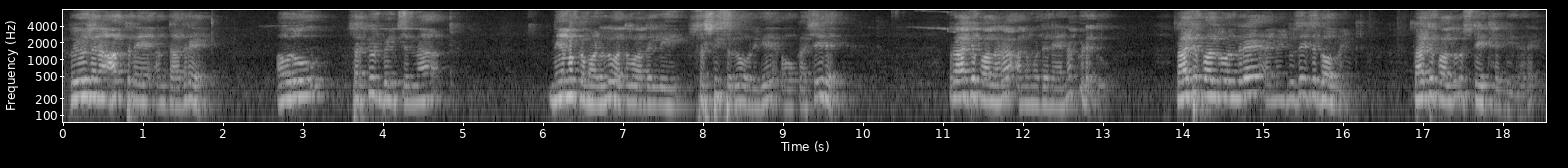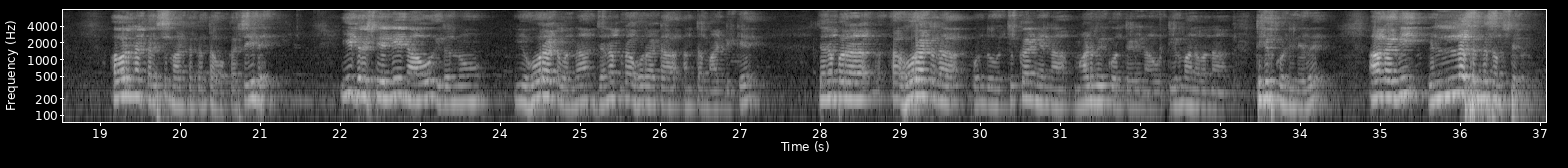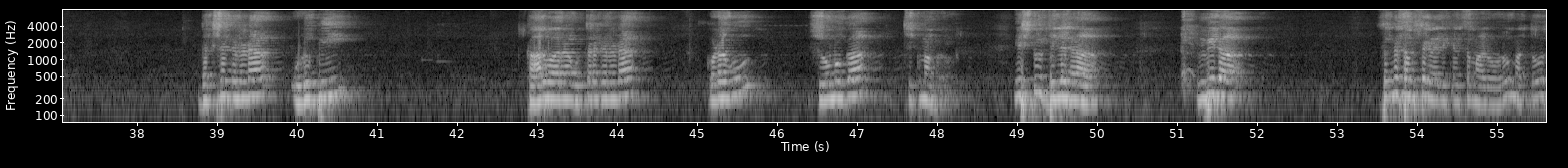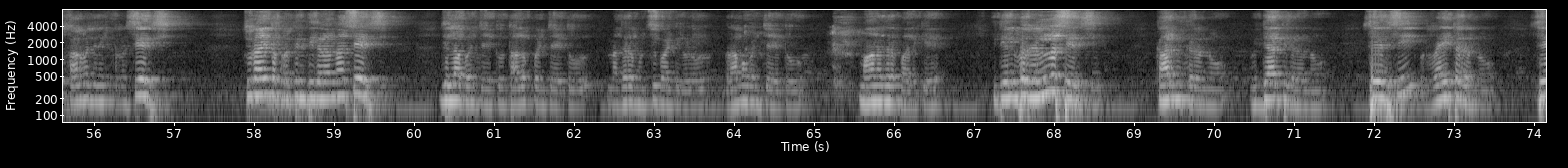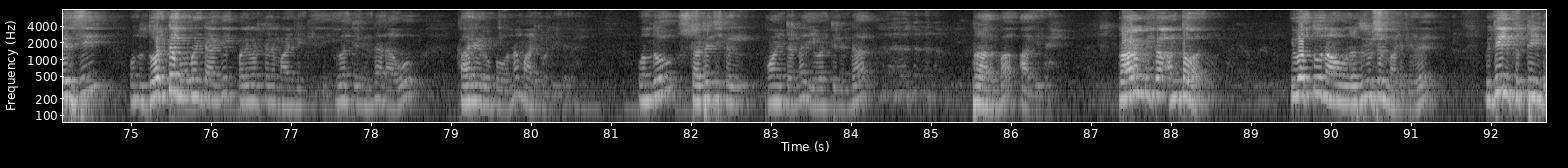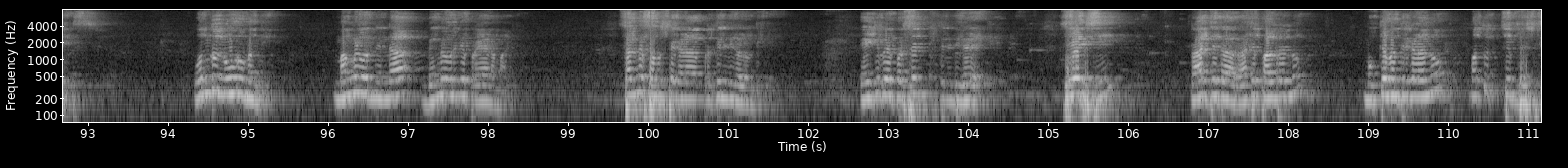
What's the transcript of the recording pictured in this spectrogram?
ಪ್ರಯೋಜನ ಆಗ್ತದೆ ಅಂತಾದರೆ ಅವರು ಸರ್ಕ್ಯೂಟ್ ಬೆಂಚನ್ನು ನೇಮಕ ಮಾಡಲು ಅಥವಾ ಅದರಲ್ಲಿ ಸೃಷ್ಟಿಸಲು ಅವರಿಗೆ ಅವಕಾಶ ಇದೆ. ರಾಜ್ಯಪಾಲರ ಅನುಮೋದನೆಯನ್ನು ಪಡೆದು. ರಾಜ್ಯಪಾಲರು ಅಂದರೆ I mean to say it's a government ರಾಜ್ಯಪಾಲರು ಸ್ಟೇಟ್ ಹೆಡ್ ಇದ್ದಾರೆ. ಅವರನ್ನು ಕರೆಸಿ ಮಾಡ್ತಕ್ಕಂಥ ಅವಕಾಶ ಇದೆ. ಈ ದೃಷ್ಟಿಯಲ್ಲಿ ನಾವು ಇದನ್ನು ಈ ಹೋರಾಟವನ್ನು ಜನಪರ ಹೋರಾಟ ಅಂತ ಮಾಡಲಿಕ್ಕೆ, ಜನಪರ ಹೋರಾಟದ ಒಂದು ಚುಕ್ಕಾಣಿಯನ್ನು ಮಾಡಬೇಕು ಅಂತೇಳಿ ನಾವು ತೀರ್ಮಾನವನ್ನು ತೆಗೆದುಕೊಂಡಿದ್ದೇವೆ. ಹಾಗಾಗಿ ಎಲ್ಲ ಸಂಘ ಸಂಸ್ಥೆಗಳು, ದಕ್ಷಿಣ ಕನ್ನಡ, ಉಡುಪಿ ಕಾರವಾರ ಉತ್ತರ ಕನ್ನಡ, ಕೊಡಗು, ಶಿವಮೊಗ್ಗ, ಚಿಕ್ಕಮಗಳೂರು, ಇಷ್ಟು ಜಿಲ್ಲೆಗಳ ವಿವಿಧ ಸಂಘ ಸಂಸ್ಥೆಗಳಲ್ಲಿ ಕೆಲಸ ಮಾಡುವವರು ಮತ್ತು ಸಾರ್ವಜನಿಕರನ್ನು ಸೇರಿಸಿ, ಚುನಾಯಿತ ಪ್ರತಿನಿಧಿಗಳನ್ನು ಸೇರಿಸಿ, ಜಿಲ್ಲಾ ಪಂಚಾಯಿತು, ತಾಲೂಕ್ ಪಂಚಾಯಿತು, ನಗರ ಮುನ್ಸಿಪಾಲ್ಟಿಗಳು, ಗ್ರಾಮ ಪಂಚಾಯಿತು, ಮಹಾನಗರ ಪಾಲಿಕೆ ಇದೆಲ್ಲವರೆಲ್ಲ ಸೇರಿಸಿ ಕಾರ್ಮಿಕರನ್ನು, ವಿದ್ಯಾರ್ಥಿಗಳನ್ನು ಸೇರಿಸಿ, ರೈತರನ್ನು ಸೇರಿಸಿ ಒಂದು ದೊಡ್ಡ ಮೂಮೆಂಟ್ ಆಗಿ ಪರಿವರ್ತನೆ ಮಾಡಲಿಕ್ಕೆ ಇವತ್ತಿನಿಂದ ನಾವು ಕಾರ್ಯರೂಪವನ್ನು ಮಾಡಿಕೊಂಡಿದ್ದೇವೆ. ಒಂದು ಸ್ಟ್ರಾಟಜಿಕಲ್ ಪಾಯಿಂಟನ್ನು ಇವತ್ತಿನಿಂದ ಪ್ರಾರಂಭ ಆಗಿದೆ. ಪ್ರಾರಂಭಿಕ ಹಂತವಾಗಿ ಇವತ್ತು ನಾವು ರೆಸಲ್ಯೂಷನ್ ಮಾಡಿದ್ದೇವೆ. ವಿದಿನ್ ಫಿಫ್ಟೀನ್ ಡೇಸ್ ಒಂದು ನೂರು ಮಂದಿ ಮಂಗಳೂರಿನಿಂದ ಬೆಂಗಳೂರಿಗೆ ಪ್ರಯಾಣ ಮಾಡಿ ಸಂಘ ಸಂಸ್ಥೆಗಳ ಪ್ರತಿನಿಧಿಗಳೊಂದಿಗೆ ಏಯ್ಟಿ ಫೈವ್ ಪರ್ಸೆಂಟ್ ಪ್ರತಿನಿಧಿಗಳೇ ಸೇರಿಸಿ ರಾಜ್ಯದ ರಾಜ್ಯಪಾಲರನ್ನು, ಮುಖ್ಯಮಂತ್ರಿಗಳನ್ನು ಮತ್ತು ಚೀಫ್ ಜಸ್ಟಿಸ್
